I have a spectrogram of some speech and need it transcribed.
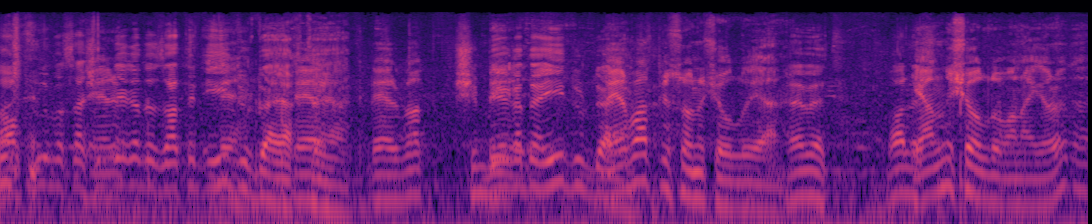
Altılı masa şimdiye kadar zaten iyi durdu ayakta Ber- yani. Berbat. Şimdiye bir- kadar iyi durdu ayakta. Berbat bir sonuç oldu yani. Evet. Yanlış oldu bana göre de.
